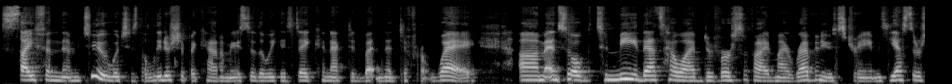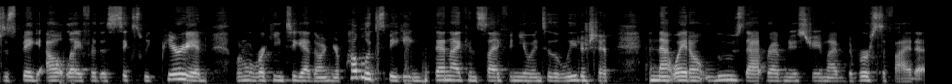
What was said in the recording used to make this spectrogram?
siphon them to, which is the Leadership Academy, so that we can stay connected, but in a different way. Um, and so to me, that's how I've diversified my revenue streams. Yes, there's this big outlay for the six week period when we're working together on your public speaking, but then I can siphon you into the leadership. And that way I don't lose that revenue stream. I've diversified it.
